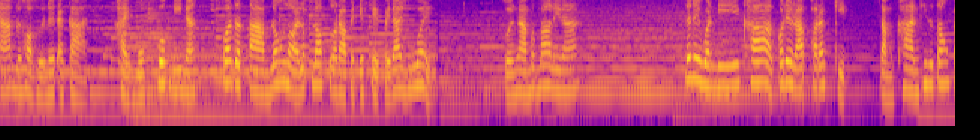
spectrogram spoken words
น้ำหรือห่อเหินเดินอากาศ ไข่มุกพวกนี้นะ ก็จะตามล่องลอยรอบๆ ตัวเราเป็นเอฟเฟกต์ไปได้ด้วย สวยงามมากๆเลยนะ และในวันนี้ข้าก็ได้รับภารกิจสำคัญที่จะต้องไป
